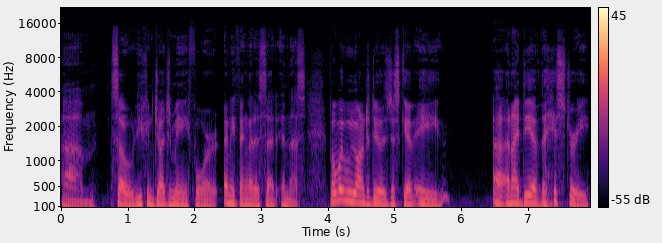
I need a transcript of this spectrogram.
Um, so you can judge me for anything that is said in this. But what we wanted to do is just give a uh, an idea of the history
